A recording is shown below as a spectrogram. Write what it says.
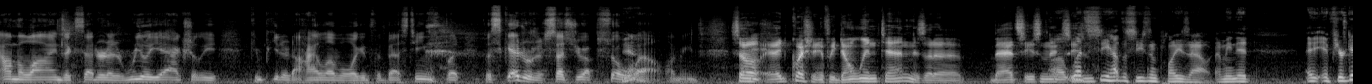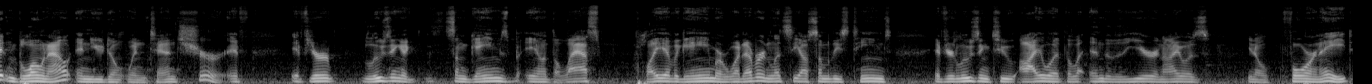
on the lines, et cetera, to really actually compete at a high level against the best teams. But the schedule just sets you up so Yeah. well. I mean, so a question: If we don't win 10, is it a bad season Uh, next season? let's see how the season plays out. I mean, it if you're getting blown out and you don't win 10, sure. If if you're losing a, some games, you know, at the last play of a game or whatever, and let's see how some of these teams. If you're losing to Iowa at the end of the year and Iowa's, you know, four and eight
